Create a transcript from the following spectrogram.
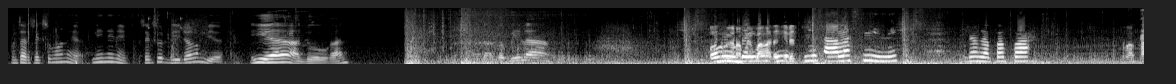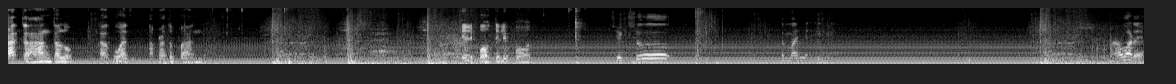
Bentar, seksu mana ya? Nih nih nih, seksu di dalam dia. Iya, aduh kan. Udah gue bilang. Oh, Ini ramai udah banget ini, ini salah sih ini. Udah nggak apa-apa. Coba belakang kalau nggak kuat tabrak depan. Teleport, teleport. Seksu temannya ini. Mawar ya?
